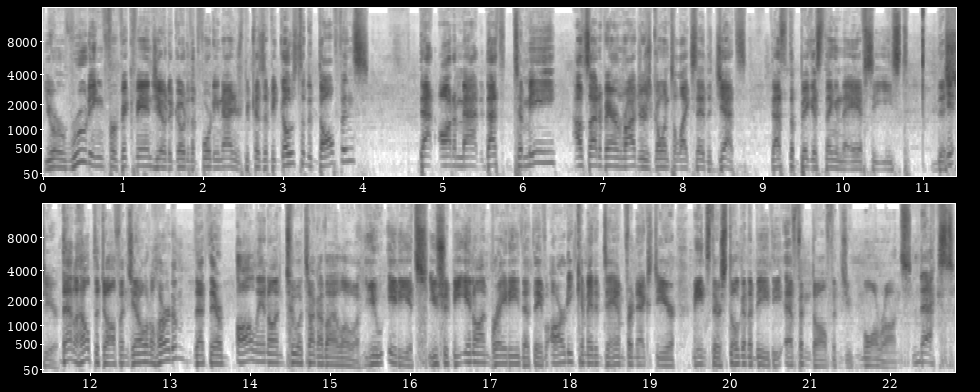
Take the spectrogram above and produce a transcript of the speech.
you're rooting for Vic Fangio to go to the 49ers because if he goes to the Dolphins, that automatic that's to me outside of Aaron Rodgers going to like say the Jets, that's the biggest thing in the AFC East this It- year. That'll help the Dolphins. You know what'll hurt them? That they're all in on Tua Tagovailoa. You idiots! You should be in on Brady. That they've already committed to him for next year means they're still going to be the effing Dolphins. You morons. Next.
